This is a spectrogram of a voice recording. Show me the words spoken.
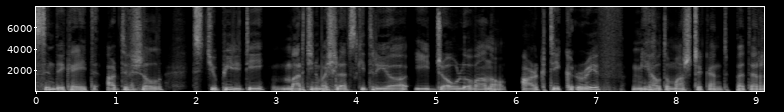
Syndicate Artificial Stupidity, Marcin Wasilewski Trio i Joe Lovano Arctic Reef, Michał Tomaszczyk and Peter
